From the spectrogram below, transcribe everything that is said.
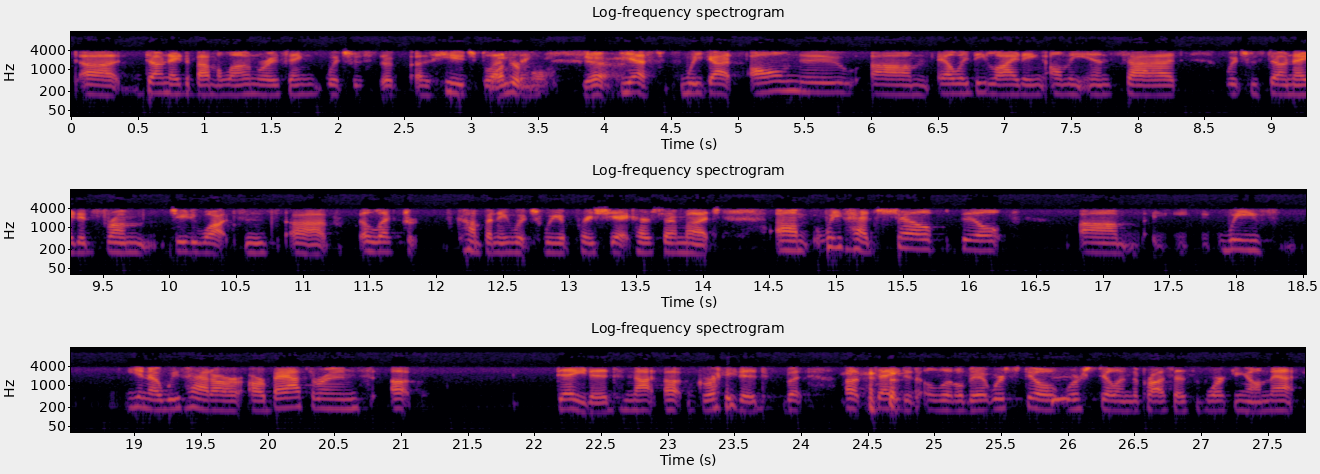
uh, donated by Malone Roofing, which was a, a huge blessing. Wonderful. Yeah. Yes, we got all new um, LED lighting on the inside, which was donated from Judy Watson's uh, electric company, which we appreciate her so much. Um, we've had shelves built. Um, we've, you know, we've had our, our bathrooms updated, not upgraded, but updated a little bit. We're still we're still in the process of working on that.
